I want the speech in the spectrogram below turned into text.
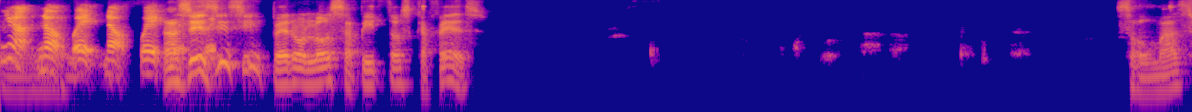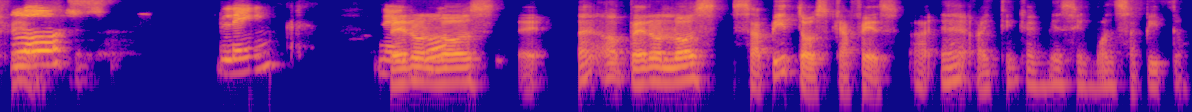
Yeah, no, wait, no, wait. Ah, wait, sí, wait. sí, sí, pero los sapitos cafés. Son más feos. Los blank pero los, eh, eh, oh, pero los sapitos cafés. Ah, eh, I think I'm missing one sapito.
